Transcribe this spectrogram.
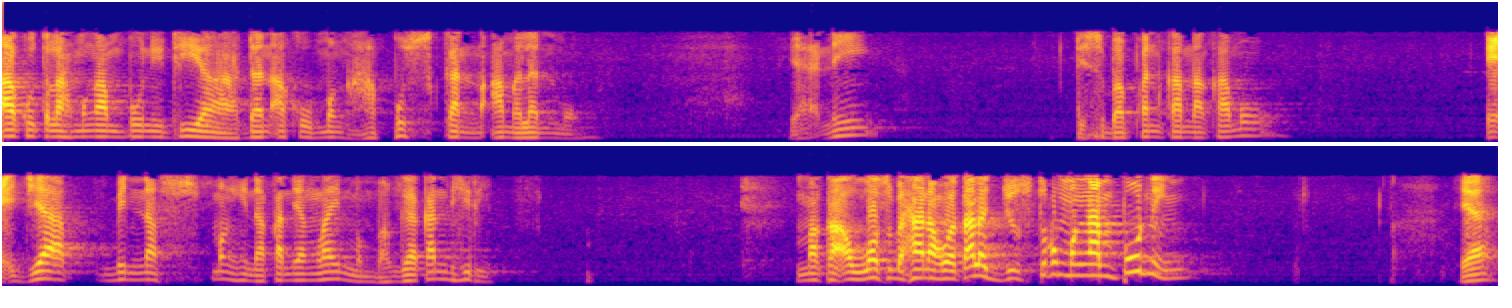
aku telah mengampuni dia dan aku menghapuskan amalanmu. yakni disebabkan karena kamu ijab bin nafs menghinakan yang lain membanggakan diri maka Allah Subhanahu wa taala justru mengampuni ya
